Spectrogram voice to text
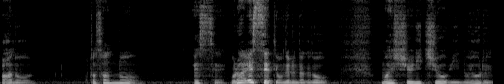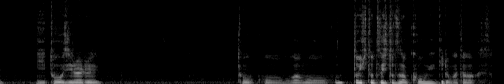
あのコウタさんのエッセイ俺はエッセイって呼んでるんだけど毎週日曜日の夜に投じられる投稿がもう本当一つ一つの攻撃力が高くてさ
